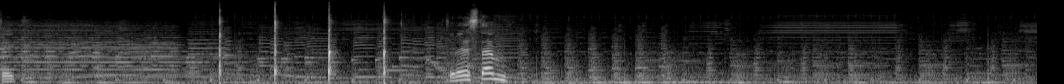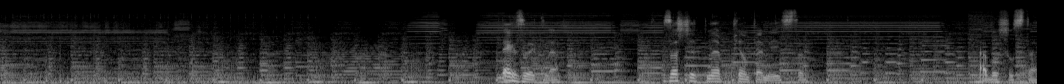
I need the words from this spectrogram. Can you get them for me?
Tyk. Który jestem? Jak zwykle. Zaszczytne piąte miejsce. Albo szóste.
